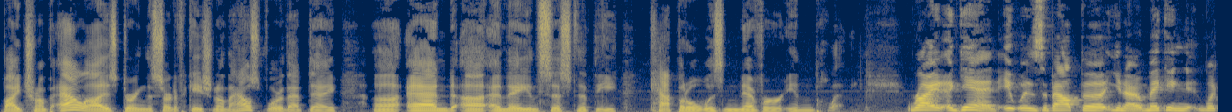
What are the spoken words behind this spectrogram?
by Trump allies during the certification on the House floor that day, uh, and uh, and they insist that the Capitol was never in play right again it was about the you know making look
